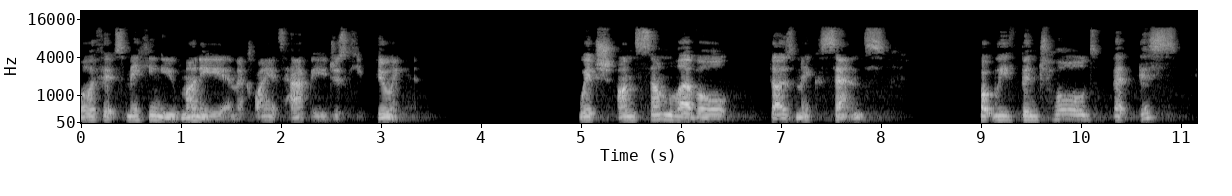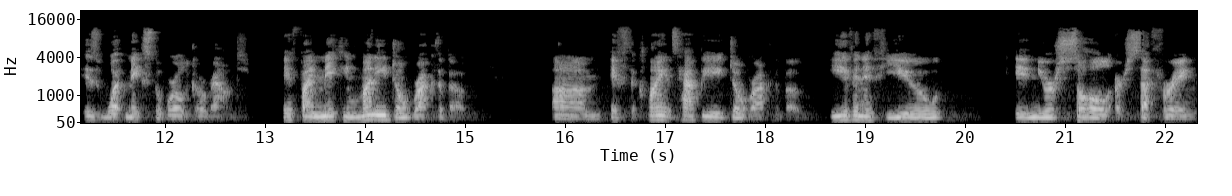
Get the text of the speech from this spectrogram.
well, if it's making you money and the client's happy, just keep doing it. Which, on some level, does make sense, but we've been told that this is what makes the world go round. If I'm making money, don't rock the boat. Um, if the client's happy, don't rock the boat. Even if you, in your soul, are suffering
